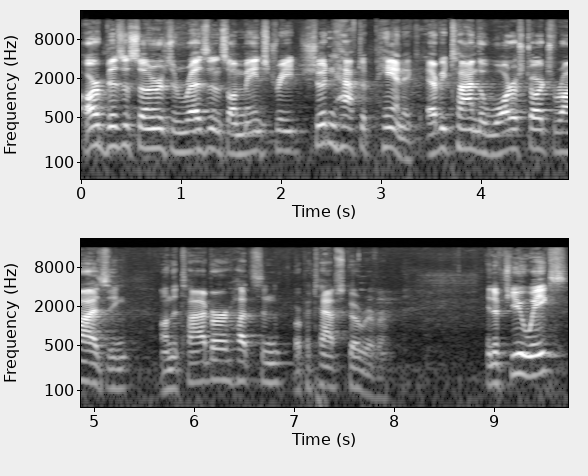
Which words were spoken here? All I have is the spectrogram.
Our business owners and residents on Main Street shouldn't have to panic every time the water starts rising on the Tiber, Hudson, or Patapsco River. In a few weeks,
